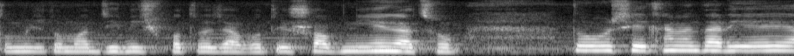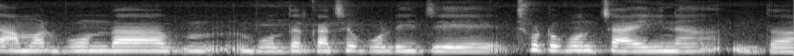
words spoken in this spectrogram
তুমি তোমার জিনিসপত্র যাবতীয় সব নিয়ে গেছো। তো সেখানে দাঁড়িয়ে আমার বোনরা বোনদের কাছে বলি যে, ছোটো বোন চাই না দা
